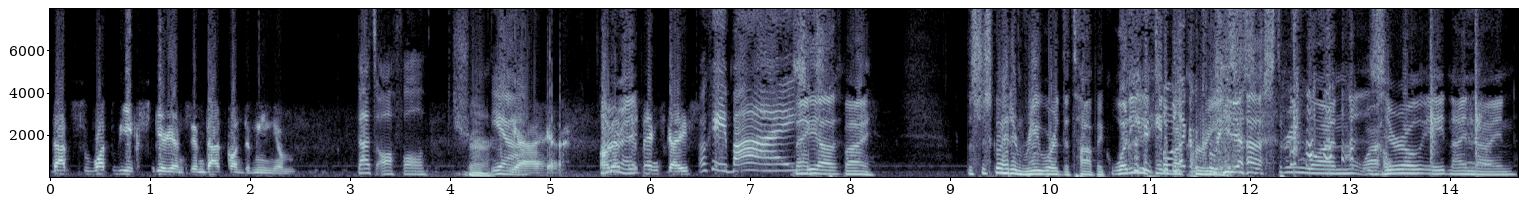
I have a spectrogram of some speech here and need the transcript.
that's what we experience in that condominium. That's awful. Sure. Yeah. Yeah, yeah. Oh, All that's right. it. Thanks, guys. Okay, bye. Thanks. Bye. Let's just go ahead and reword the topic. What do you hate about like a Korea? Six three one zero eight nine nine.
